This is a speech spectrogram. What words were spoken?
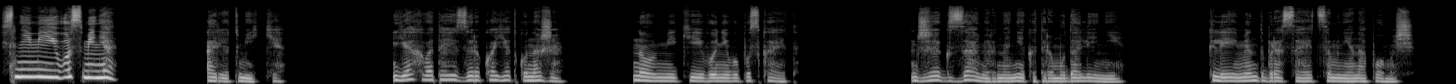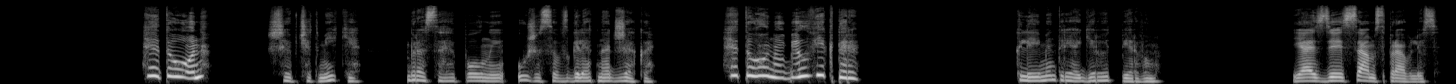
«Сними его с меня!» — орёт Микки. Я хватаюсь за рукоятку ножа, но Микки его не выпускает. Джек замер на некотором удалении. Клеймент бросается мне на помощь. «Это он!» — шепчет Микки, бросая полный ужаса взгляд на Джека. «Это он убил Виктора!» Клеймент реагирует первым. «Я здесь сам справлюсь»,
